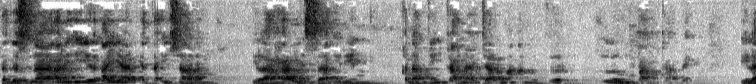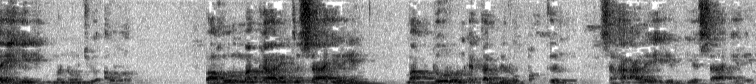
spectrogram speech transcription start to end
tegesna ari ieu ayat eta isyarat ila halis sairin kana tingkahna jalma anu keur lempang kabeh. Ilaihi menuju Allah fahum maka ari tu sairin makdurun etan dirupakeun saha alaihim ieu sairin.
